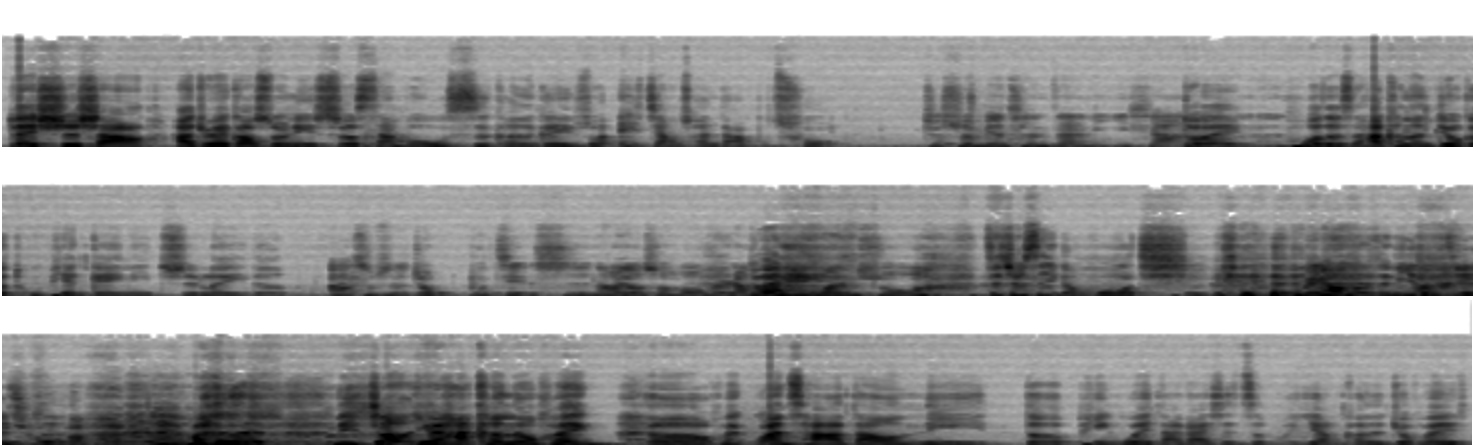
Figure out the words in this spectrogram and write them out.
对时尚，他就会告诉你说三不五时，可能跟你说，哎、这样穿搭不错，就顺便称赞你一下，对或者是他可能丢个图片给你之类的，啊，是不是？就不解释？然后有时候会让对。你问说，这就是一个默契。没有，那是你要接球吧？对，不是你就因为他可能会呃会观察到你的品味大概是怎么样，可能就会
